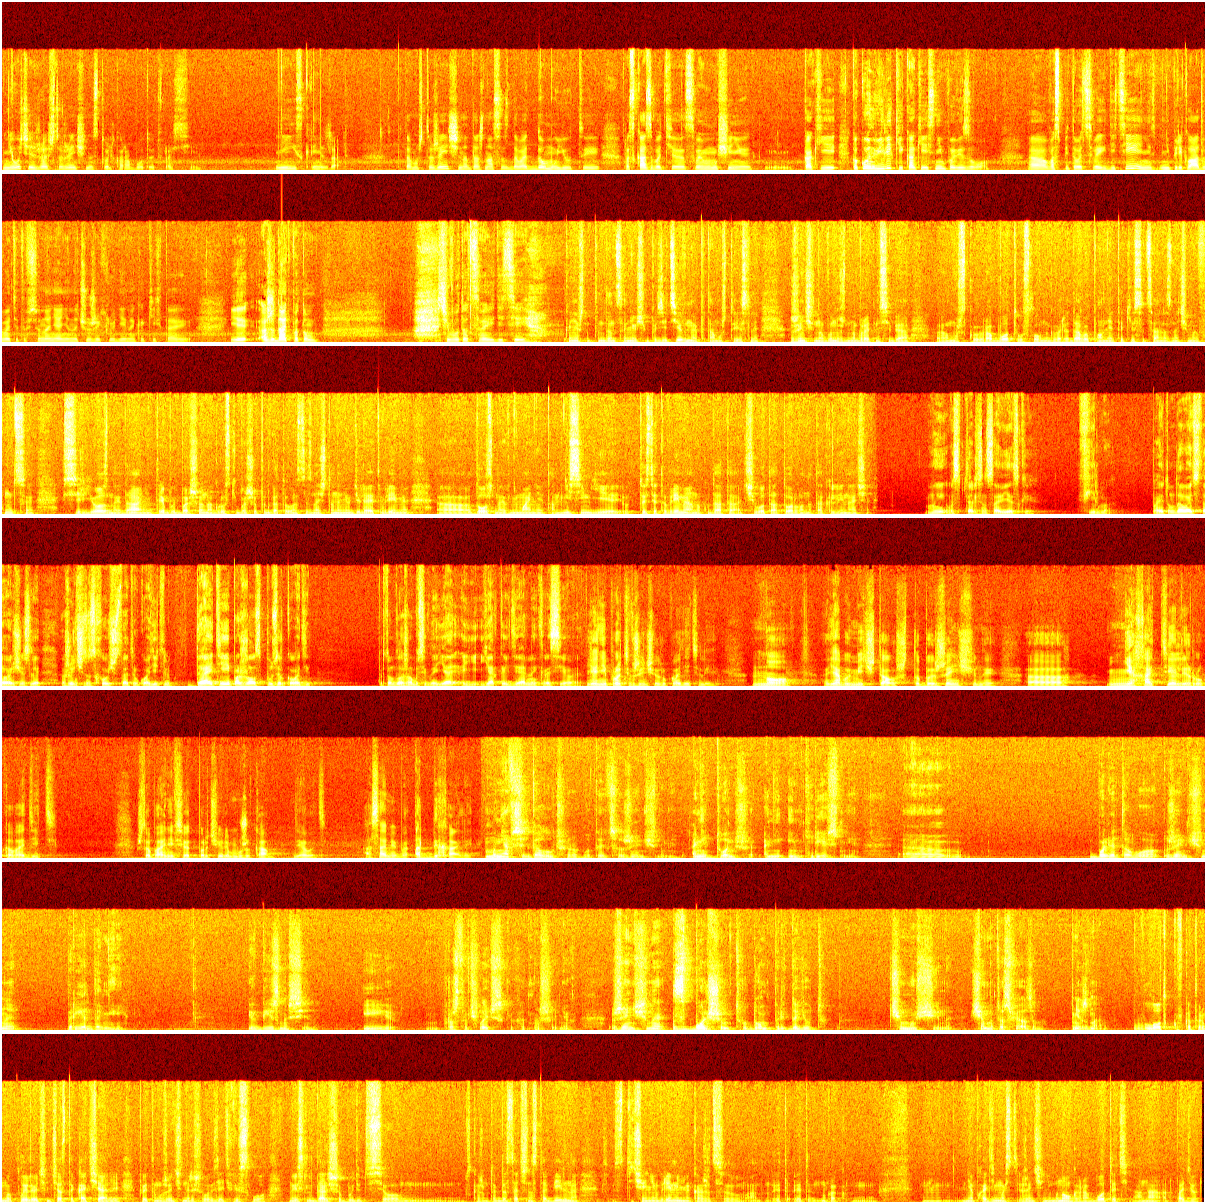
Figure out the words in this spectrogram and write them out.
Мне очень жаль, что женщины столько работают в России. Мне искренне жаль. Потому что женщина должна создавать дом, уют и рассказывать э, своему мужчине, как ей, какой он великий, как ей с ним повезло. Э, воспитывать своих детей, не, не перекладывать это все на няни, на чужих людей, на каких-то... И ожидать потом чего-то от своих детей. Конечно, тенденция не очень позитивная, потому что если женщина вынуждена брать на себя э, мужскую работу, условно говоря, да, выполнять такие социально значимые функции, серьезные, да, они требуют большой нагрузки, большой подготовленности, значит, она не уделяет время, э, должное внимание там, ни семье, то есть это время, оно куда-то от чего-то оторвано, так или иначе. Мы воспитались на советских фильмах, поэтому давайте, товарищи, если женщина хочет стать руководителем, дайте ей, пожалуйста, пусть руководит. Притом должна быть всегда яркая, идеальная и красивая. Я не против женщин-руководителей, но я бы мечтал, чтобы женщины э, не хотели руководить, чтобы они все это поручили мужикам делать, а сами бы отдыхали. Мне всегда лучше работает с женщинами. Они тоньше, они интереснее. Э, более того, женщины преданней и в бизнесе, и просто в человеческих отношениях. Женщины с большим трудом предают, чем мужчины. С чем это связано? Не знаю. Лодку, в которой мы плыли, очень часто качали, поэтому женщина решила взять весло. Но если дальше будет все, скажем так, достаточно стабильно, с течением времени, мне кажется, а, это, это ну как, необходимость женщине много работать, она отпадет.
